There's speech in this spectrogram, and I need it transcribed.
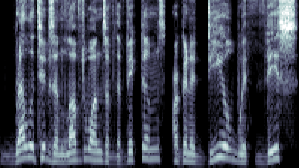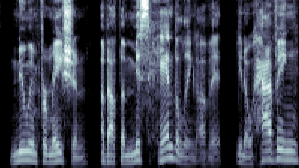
relatives and loved ones of the victims are going to deal with this new information about the mishandling of it. You know, having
